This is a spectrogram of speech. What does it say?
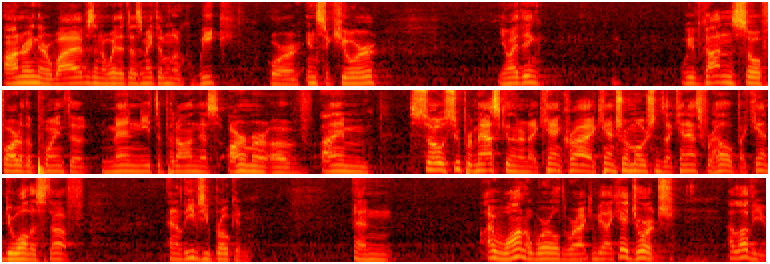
honoring their wives in a way that doesn't make them look weak or insecure. You know, I think we've gotten so far to the point that men need to put on this armor of I'm so super masculine and I can't cry, I can't show emotions, I can't ask for help, I can't do all this stuff. And it leaves you broken. And I want a world where I can be like, hey, George, I love you.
